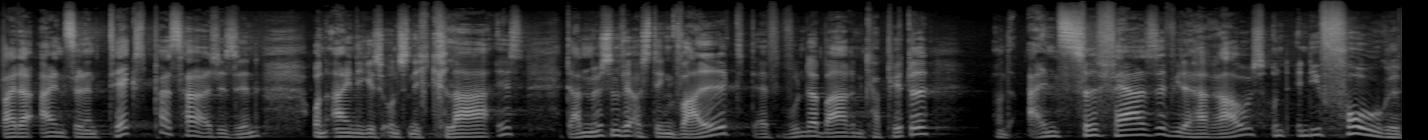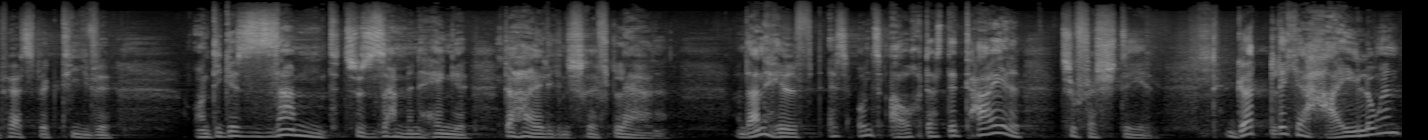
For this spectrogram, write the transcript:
bei der einzelnen Textpassage sind und einiges uns nicht klar ist, dann müssen wir aus dem Wald der wunderbaren Kapitel und Einzelverse wieder heraus und in die Vogelperspektive und die Gesamtzusammenhänge der Heiligen Schrift lernen. Und dann hilft es uns auch, das Detail zu verstehen. Göttliche Heilungen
